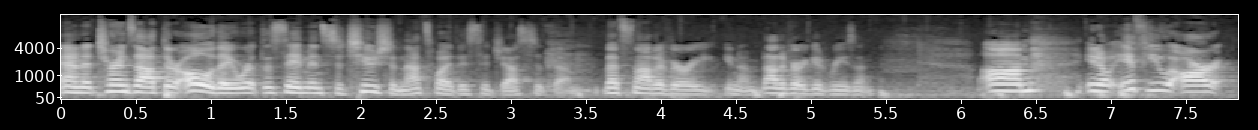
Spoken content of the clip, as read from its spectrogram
And it turns out they're, oh, they were at the same institution. That's why they suggested them. That's not a very, you know, not a very good reason. Um, you know, if you are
